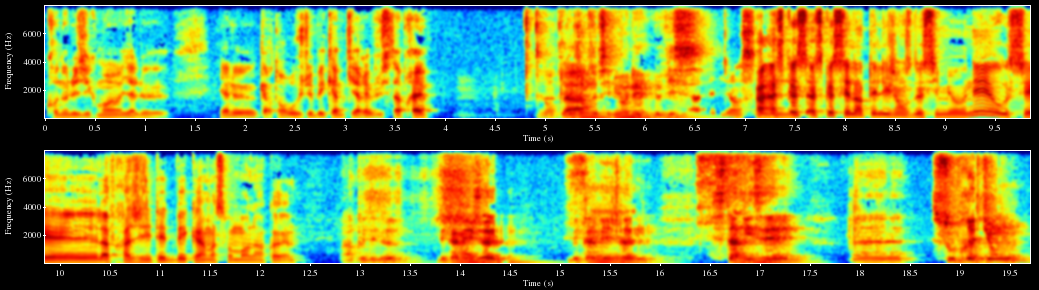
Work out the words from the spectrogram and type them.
chronologiquement, il y a le, il y a le carton rouge de Beckham qui arrive juste après. L'intelligence de Simeone, le vice. Ah, est-ce que c'est l'intelligence de Simeone ou c'est la fragilité de Beckham à ce moment-là quand même? Un peu des deux. Beckham est jeune. Beckham est jeune. Starisé. euh, sous pression.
